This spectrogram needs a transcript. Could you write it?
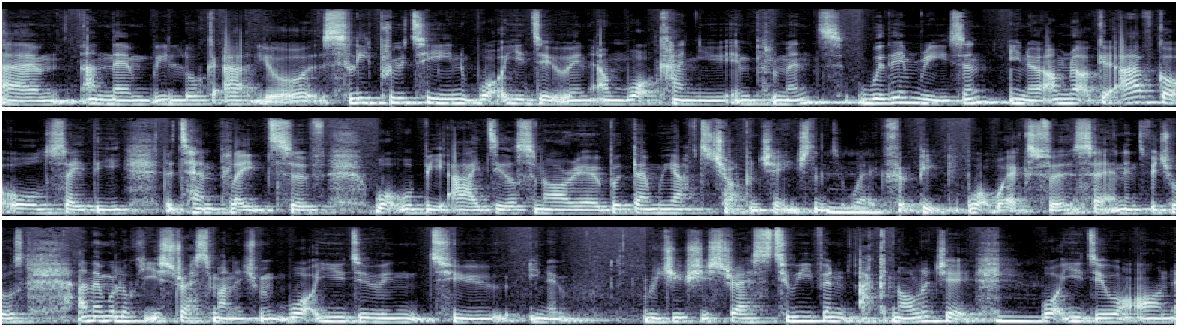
Um, and then we look at your sleep routine. What are you doing, and what can you implement within reason? You know, I'm not. I've got all say the the templates of what would be ideal scenario, but then we have to chop and change them to mm. work for people. What works for certain individuals, and then we'll look at your stress management. What are you doing to you know reduce your stress to even acknowledge it? Mm. What you do on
